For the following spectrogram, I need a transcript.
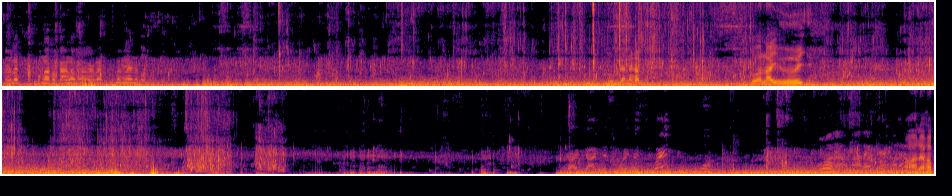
ไม่เป็นไรผมลากเข้ากลางแล้วลากเข้ากลางแล้วไม่เป็นไรนะต้นลุ้นกันนะครับ ตัวอะไรเอ่ย มาแล้วครับ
